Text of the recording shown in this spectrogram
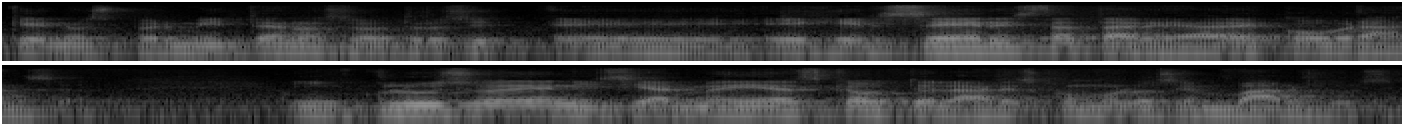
que nos permite a nosotros eh, ejercer esta tarea de cobranza, incluso de iniciar medidas cautelares como los embargos,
